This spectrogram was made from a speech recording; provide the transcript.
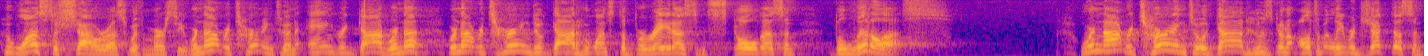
who wants to shower us with mercy. We're not returning to an angry God. We're not, we're not returning to a God who wants to berate us and scold us and belittle us. We're not returning to a God who's going to ultimately reject us and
